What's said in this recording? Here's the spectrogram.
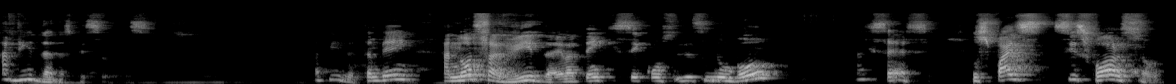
a vida das pessoas. A vida. Também a nossa vida ela tem que ser construída sobre um bom alicerce. Os pais se esforçam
